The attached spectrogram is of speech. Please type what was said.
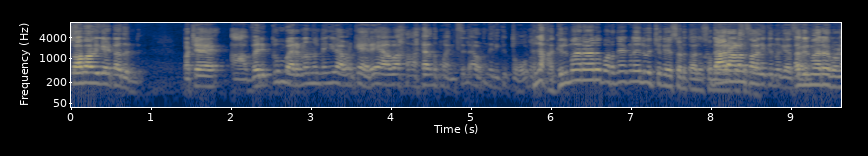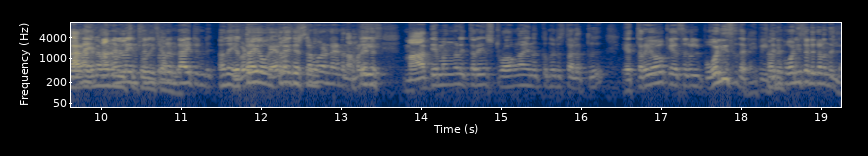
സ്വാഭാവികമായിട്ട് അതുണ്ട്. പക്ഷേ അവർക്കും വരണം എന്നുണ്ടെങ്കിൽ അവർക്ക് ഇരയാവാ. ആരാന്ന് മനസ്സിലാവണം എന്ന് എനിക്ക് തോന്നുന്നു അല്ല അഖിൽമാരാർ പറഞ്ഞേക്കണേൽ വെച്ച് കേസെടുക്കാമല്ലോ സ്വമേധയാ ധാരാളം സാധിക്കുന്ന കേസ്. ഉണ്ടായിട്ടുണ്ട്. നമ്മൾ ഈ മാധ്യമങ്ങൾ ഇത്രയും സ്ട്രോങ് ആയി നിൽക്കുന്ന ഒരു സ്ഥലത്ത് എത്രയോ കേസുകളിൽ പോലീസ് തന്നെ. ഇപ്പൊ ഇതിന് പോലീസ് എടുക്കണമെന്നില്ല.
